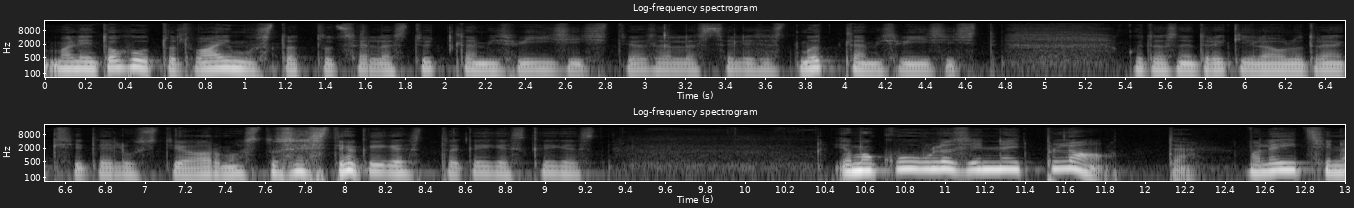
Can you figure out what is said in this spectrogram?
ma olin tohutult vaimustatud sellest ütlemisviisist ja sellest sellisest mõtlemisviisist, kuidas need regilaulud rääkisid elust ja armastusest ja kõigest, kõigest, kõigest. ja ma kuulasin neid plaate ma leidsin,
